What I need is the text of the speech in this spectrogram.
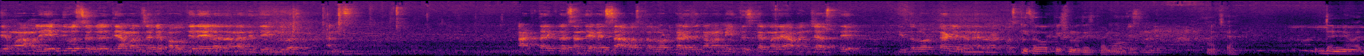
तेव्हा आम्हाला एक दिवस सगळं ते आम्हाला सगळ्या पावती द्यायला जाणार आहेत एक दिवस. आणि आठ तारीखला संध्याकाळी सहा वाजता लॉट काढायचं काम आम्ही इथंच करणार आहे आबांच्या हस्ते. इथं लॉट काढले जाणार आहे आठ वाजता. इथं ऑफिसमध्येच काढले. ऑफिसमध्ये अच्छा. धन्यवाद.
